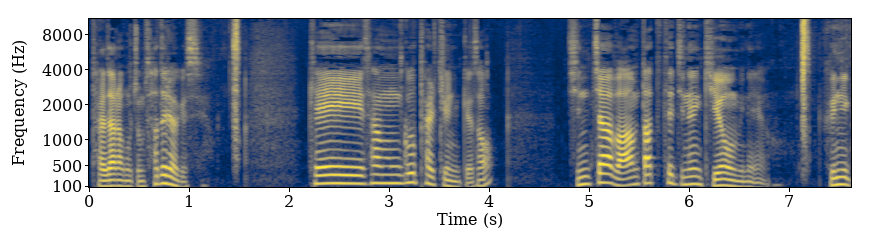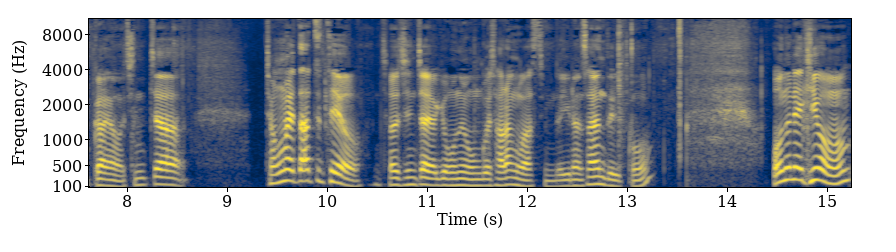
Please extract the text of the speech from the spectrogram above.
달달한 거 좀 사드려야겠어요. K3987님께서 진짜 마음 따뜻해지는 귀여움이네요. 그니까요. 진짜 정말 따뜻해요. 저 진짜 여기 오늘 온 거 잘한 것 같습니다. 이런 사연도 있고. 오늘의 귀여움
